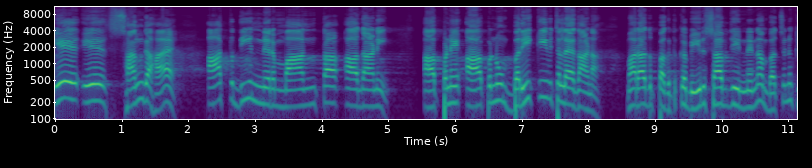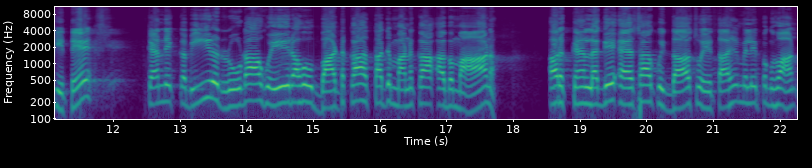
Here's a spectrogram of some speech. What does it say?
ਇਹ ਇਹ ਸੰਗ ਹੈ। ਆਤ ਦੀ ਨਿਰਮਾਨਤਾ ਆਦਾਣੀ ਆਪਣੇ ਆਪ ਨੂੰ ਬਰੀਕੀ ਵਿੱਚ ਲੈ ਜਾਣਾ। ਮਹਾਰਾਜ ਭਗਤ ਕਬੀਰ ਸਾਹਿਬ ਜੀ ਨੇ ਨਾ ਬਚਨ ਕੀਤੇ ਕਹਿੰਦੇ, ਕਬੀਰ ਰੋੜਾ ਹੋਏ ਰਹੋ, ਬਾਟਕਾ ਤਜ ਮਨ ਕਾ ਅਭਮਾਨ। ਔਰ ਕਹਿਣ ਲੱਗੇ, ਐਸਾ ਕੋਈ ਦਾਸ ਹੋਏ ਤਾਹੇ ਮਿਲੇ ਭਗਵਾਨ।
